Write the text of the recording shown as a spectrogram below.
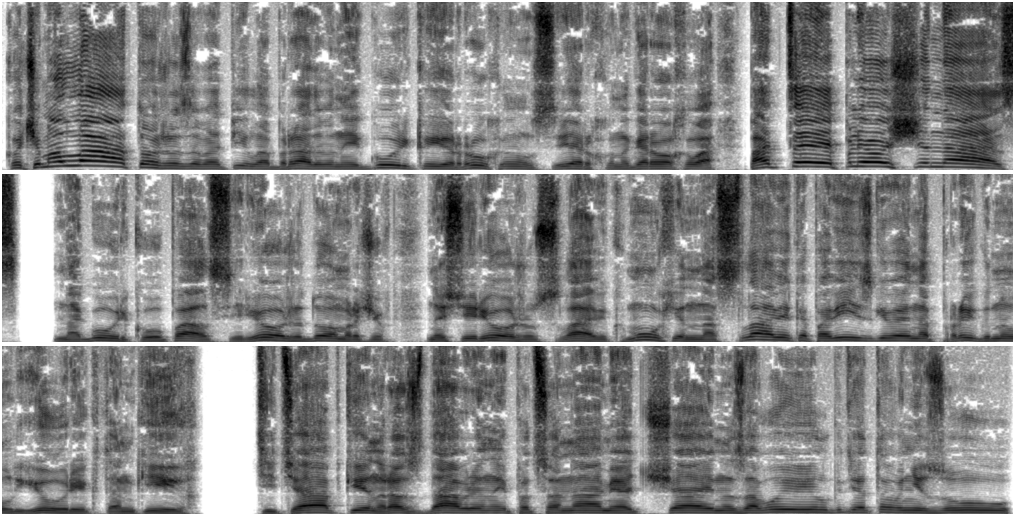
«Кочемала!» — тоже завопил обрадованный Гурька и рухнул сверху на Горохова. «Поцы, плющи нас!» На Гурьку упал Сережа Домрачев, на Сережу Славик Мухин, на Славика, повизгивая, напрыгнул Юрик Тонких. Титяпкин, раздавленный пацанами, отчаянно завыл где-то внизу,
